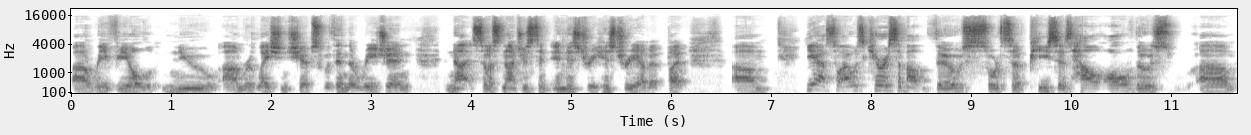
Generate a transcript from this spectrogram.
uh, reveal new um, relationships within the region. Not so it's not just an industry history of it, but um, yeah. So I was curious about those sorts of pieces, how all of those um,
